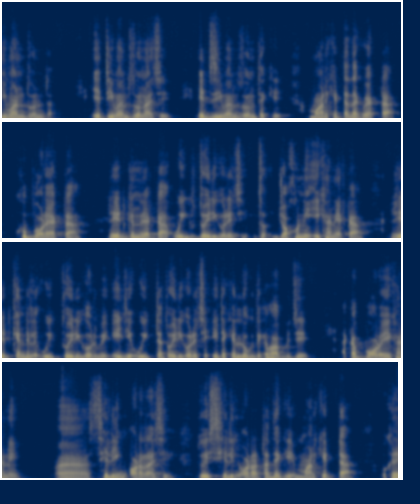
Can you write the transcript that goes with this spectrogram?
ডিমান্ড জোনটা এই ডিমান্ড জোন আছে, এই ডিমান্ড জোন থেকে মার্কেটটা দেখো একটা খুব বড় একটা রেড ক্যান্ডেল একটা উইক তৈরি করেছে। তো যখনই এখানে একটা রেড ক্যান্ডেল উইক তৈরি করবে, এই যে উইকটা তৈরি করেছে, এটাকে লোক দেখে ভাববে যে একটা বড় এখানে সেলিং অর্ডার আছে। তো এই সেলিং অর্ডারটা থেকে মার্কেটটা ওখানে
